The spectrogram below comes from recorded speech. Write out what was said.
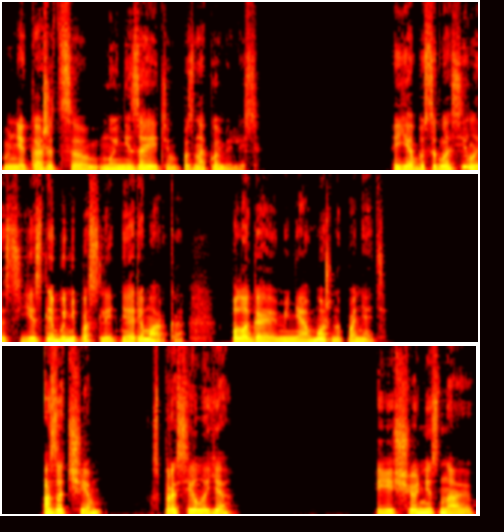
Мне кажется, мы не за этим познакомились». Я бы согласилась, если бы не последняя ремарка. Полагаю, меня можно понять. «А зачем?» — спросила я. «Еще не знаю»,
